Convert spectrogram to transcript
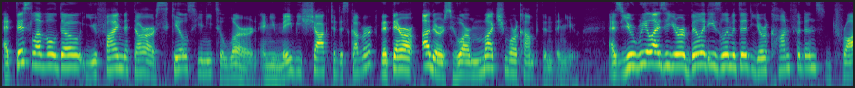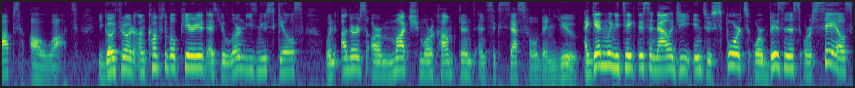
At this level though, you find that there are skills you need to learn and you may be shocked to discover that there are others who are much more competent than you. As you realize that your ability is limited, your confidence drops a lot. You go through an uncomfortable period as you learn these new skills when others are much more competent and successful than you. Again, when you take this analogy into sports or business or sales,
